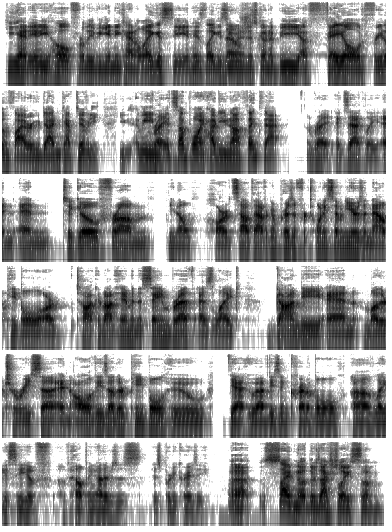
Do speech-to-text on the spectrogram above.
he had any hope for leaving any kind of legacy, and his legacy No. was just going to be a failed freedom fighter who died in captivity. You, I mean, Right. at some point, how do you not think that? Right. Exactly. And and to go from you know hard South African prison for 27 years, and now people are talking about him in the same breath as like Gandhi and Mother Teresa and all of these other people who yeah who have these incredible uh, legacy of of helping others is is pretty crazy. Uh, side note: There's actually some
